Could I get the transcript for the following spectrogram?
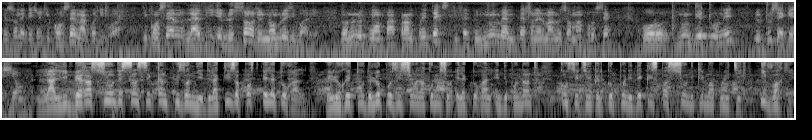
mais ce sont des questions qui concernent la Côte d'Ivoire, qui concernent la vie et le sort de nombreux Ivoiriens. Donc nous ne pouvons pas prendre prétexte du fait que nous-mêmes, personnellement, nous sommes en procès pour nous détourner de toutes ces questions. La libération de 150 prisonniers de la crise post-électorale et le retour de l'opposition à la commission électorale indépendante constituent quelques points de décrispation du climat politique ivoirien.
